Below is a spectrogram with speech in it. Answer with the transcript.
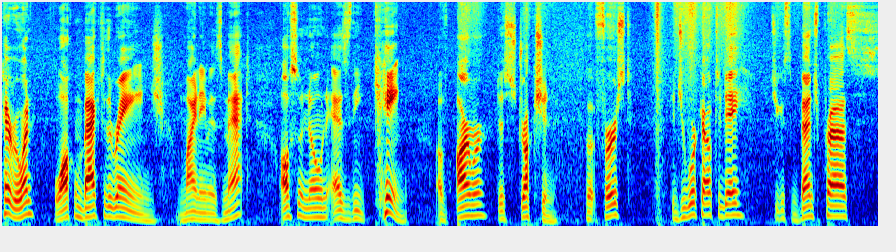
Hey everyone, welcome back to the range. My name is Matt, also known as the King of Armor Destruction. But first, did you work out today? Did you get some bench press,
